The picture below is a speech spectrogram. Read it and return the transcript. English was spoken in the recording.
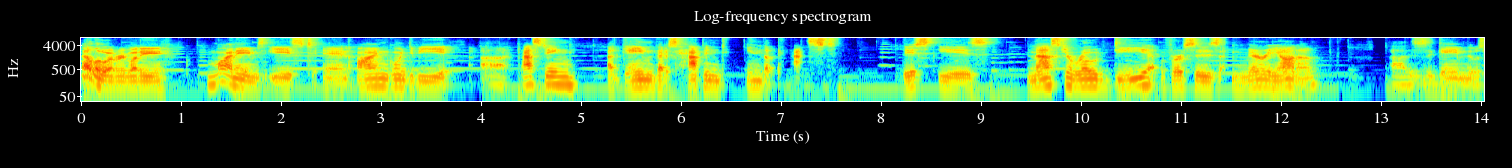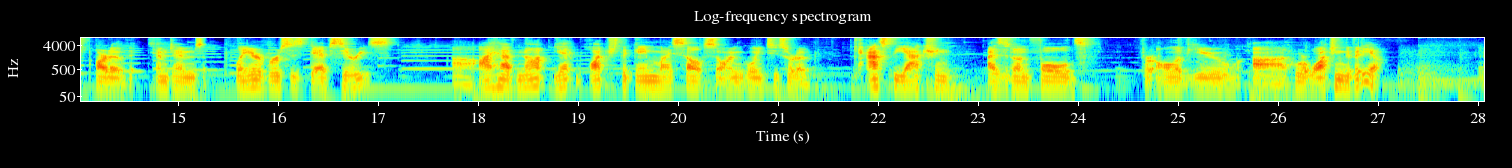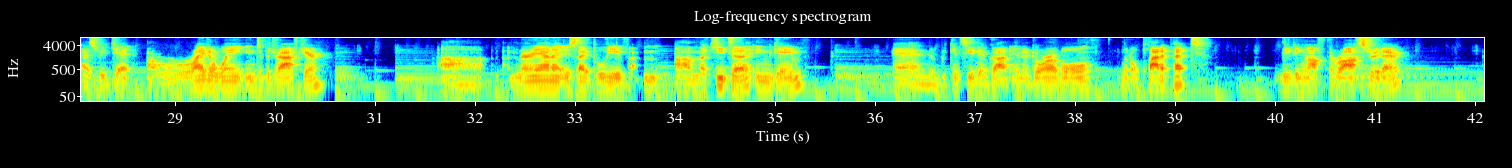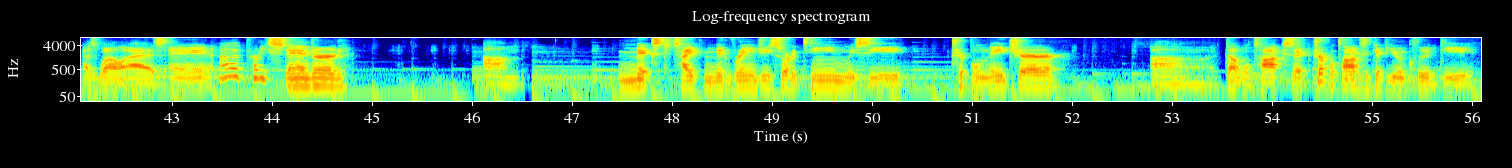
Hello, everybody. My name's East, and I'm going to be uh, casting a game that has happened in the past. This is Master Road D versus Mariana. Uh, this is a game that was part of Temtem's Player versus Dev series. Uh, I have not yet watched the game myself, so I'm going to sort of cast the action as it unfolds for all of you uh, who are watching the video as we get uh, right away into the draft here. Uh, Mariana is, I believe, uh, Makita in game, and we can see they've got an adorable little platypet leading off the roster there, as well as a, a pretty standard um, mixed type mid-rangey sort of team. We see triple nature, uh, double toxic, triple toxic if you include the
